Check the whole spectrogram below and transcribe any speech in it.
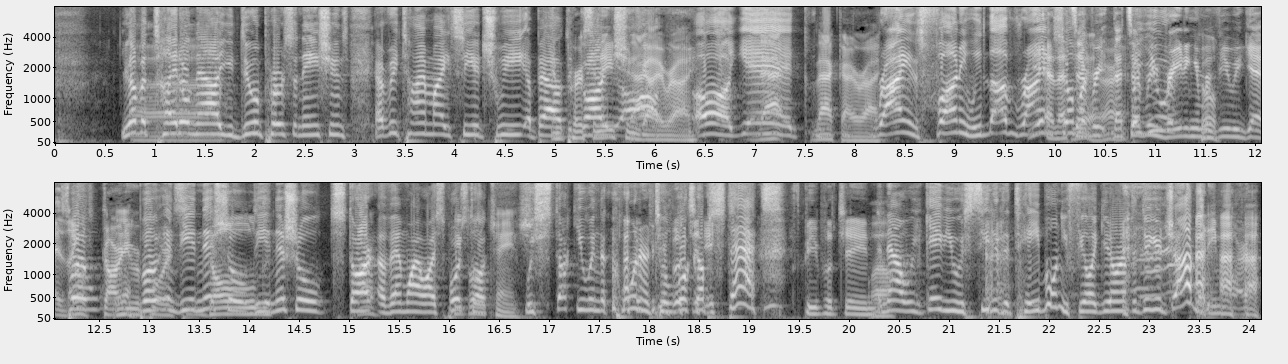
You have a title uh, now. You do impersonations. Every time I see a tweet about the Impersonation Guardian- guy, Rye. oh, Oh yeah, that, that guy, right? Ryan's funny. We love Ryan Yeah, so that's much. every All right. that's But every you- rating and Cool. review we get is like But- Guardian Yeah. But in reports. the initial gold. the initial start of NYY Sports People Talk, change. we stuck you in the corner to People look up change. stats. people change. Well, And now we gave you a seat at the table, and you feel like you don't have to do your job anymore.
